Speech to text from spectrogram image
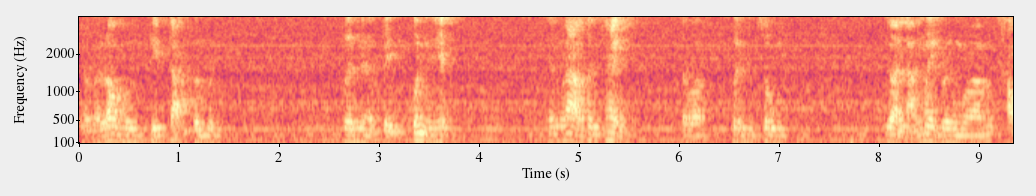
เดี๋ยวก็ลองมึงติดตามเพิ่นเบิ่งเพิ่นเนี่ยเป็นคนเฮ็ดทั้งลาวทั้งไทยแต่ว่าเพิ่นส่งย้อนหลังไม่เบิ่งว่ามันเข่า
